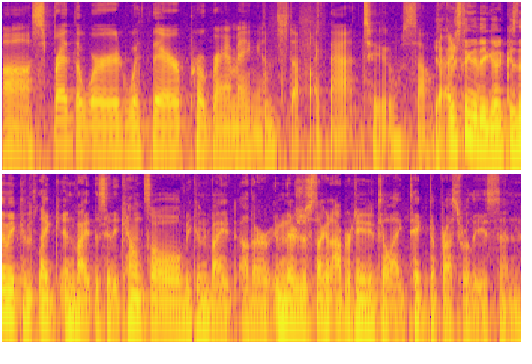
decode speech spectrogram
uh, spread the word with their programming and stuff like that too. So. Yeah, I just think it'd be good because then we could like invite the city council, we could invite other, I mean, there's just like an opportunity to like take the press release and,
